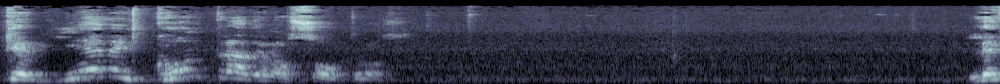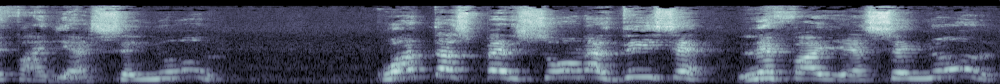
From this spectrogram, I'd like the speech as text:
que viene en contra de nosotros. Le fallé al Señor. ¿Cuántas personas dicen, le fallé al Señor?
